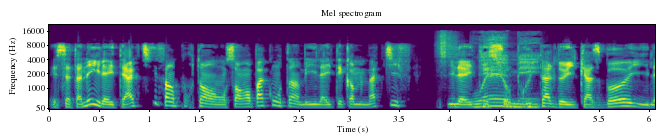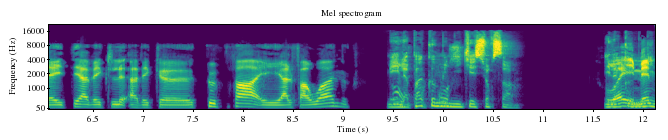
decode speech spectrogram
et, cette année, il a été actif, hein, pourtant, on s'en rend pas compte, hein, mais il a été quand même actif. Il a été sur Brutal de Icas Boy, il a été avec, avec euh, et Alpha One. Mais il a pas communiqué sur ça. Il ouais, a et même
